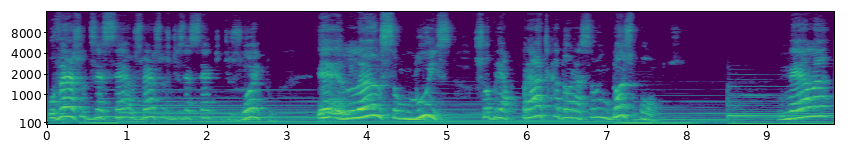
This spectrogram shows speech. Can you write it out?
O verso 17, os versos 17 e 18 eh, lançam luz sobre a prática da oração em dois pontos. Nela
